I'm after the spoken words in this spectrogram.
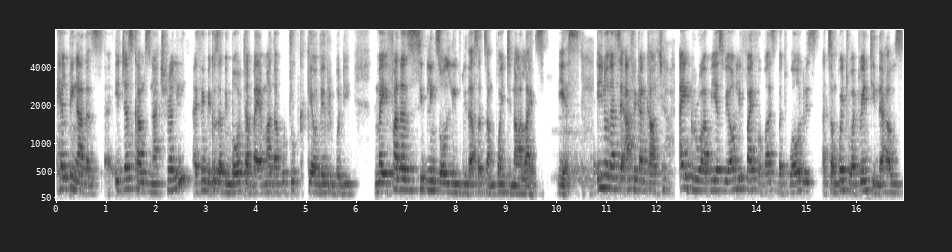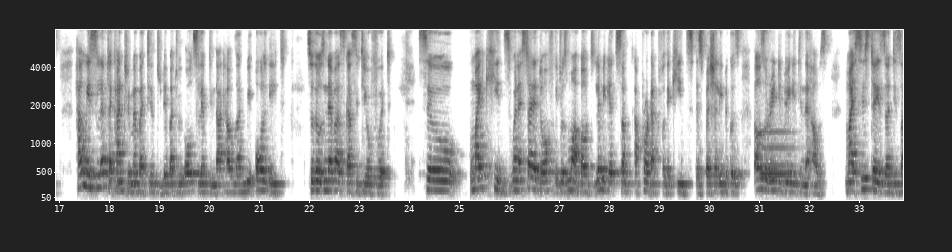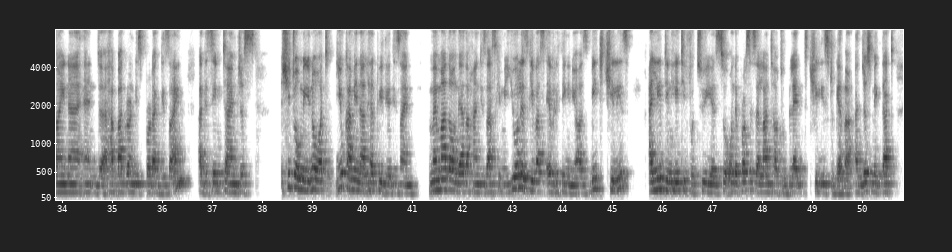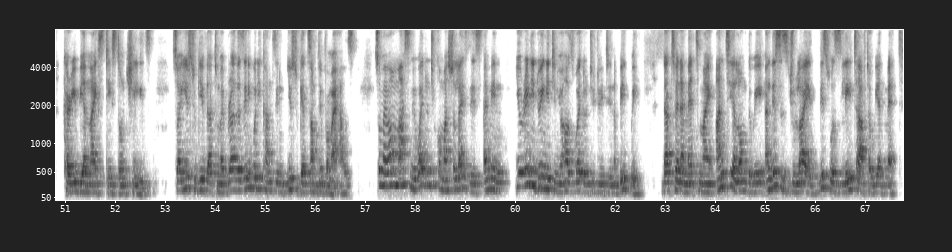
helping others. Uh, it just comes naturally. I think because I've been brought up by a mother who took care of everybody. My father's siblings all lived with us at some point in our lives. Yes. You know, that's the African culture. I grew up, yes, we are only five of us, but we're always, at some point, we were 20 in the house. How we slept, I can't remember till today, but we all slept in that house and we all ate. So there was never a scarcity of food. So my kids, when I started off, it was more about let me get some a product for the kids, especially because I was already doing it in the house. My sister is a designer and uh, her background is product design. At the same time, just she told me, you know what, you come in, I'll help you with your design. My mother, on the other hand, is asking me, you always give us everything in your house, beat chilies. I lived in Haiti for two years. So on the process, I learned how to blend chilies together and just make that Caribbean nice taste on chilies. So I used to give that to my brothers. Anybody comes in, used to get something from my house. So my mom asked me, why don't you commercialize this? I mean, you're already doing it in your house. Why don't you do it in a big way? That's when I met my auntie along the way. And this is July. This was later after we had met,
